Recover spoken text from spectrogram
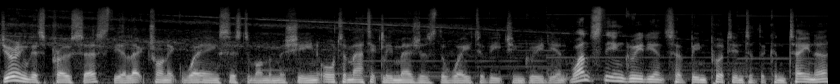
During this process, the electronic weighing system on the machine automatically measures the weight of each ingredient. Once the ingredients have been put into the container,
